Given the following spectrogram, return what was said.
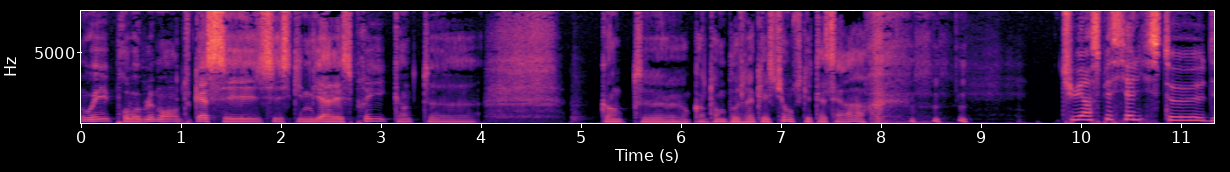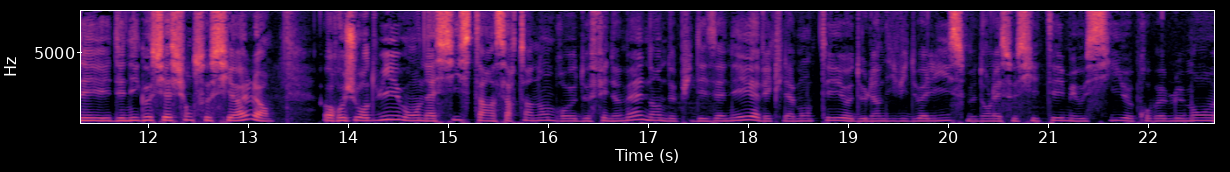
Oui, probablement. En tout cas, c'est ce qui me vient à l'esprit quand quand, euh, quand on me pose la question, ce qui est assez rare. tu es un spécialiste euh, des, des négociations sociales. Or aujourd'hui, on assiste à un certain nombre de phénomènes hein, depuis des années, avec la montée euh, de l'individualisme dans la société, mais aussi probablement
